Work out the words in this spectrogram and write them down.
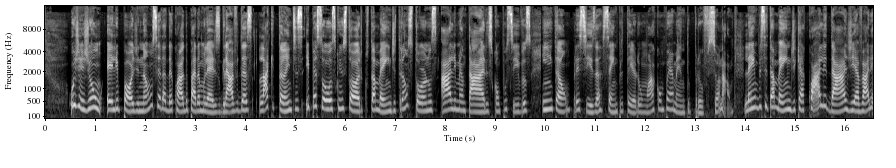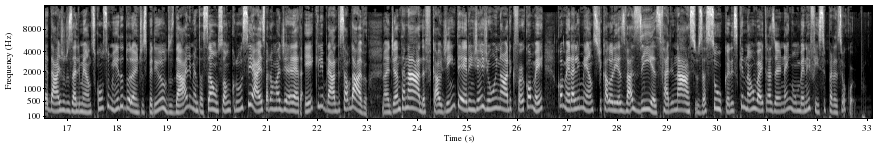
O jejum, ele pode não ser adequado para mulheres grávidas, lactantes e pessoas com histórico também de transtornos alimentares compulsivos, e então precisa sempre ter um acompanhamento profissional. Lembre-se também de que a qualidade e a variedade dos alimentos consumidos durante os períodos da alimentação são cruciais para uma dieta equilibrada e saudável. Não adianta nada ficar o dia inteiro em jejum e na hora que for comer, comer alimentos de calorias vazias, farináceos, açúcares que não vai trazer nenhum benefício para seu corpo.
